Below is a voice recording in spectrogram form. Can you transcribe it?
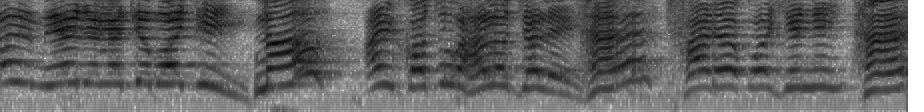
আমি মেয়ে দেখেছি বলছি? না? আমি কত ভালো ছেলে। হ্যাঁ। ছাড়ে বসেনি। হ্যাঁ?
